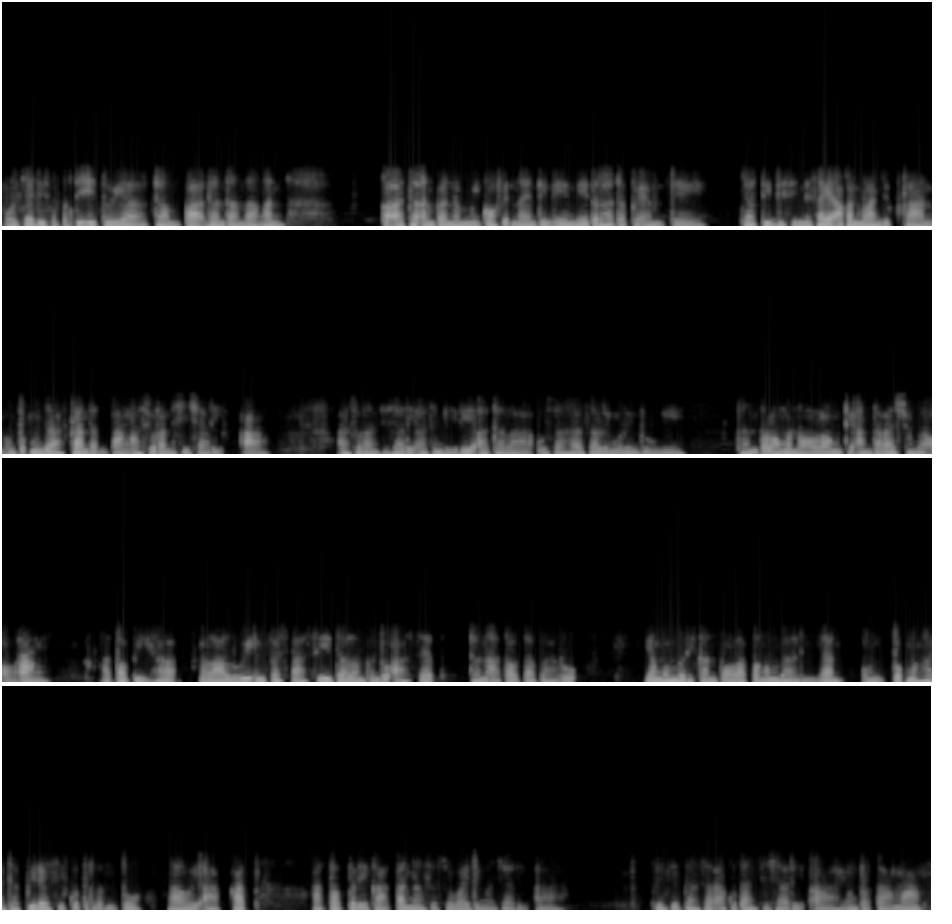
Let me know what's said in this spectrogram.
Oh, jadi seperti itu ya dampak dan tantangan keadaan pandemi COVID-19 ini terhadap BMT. Jadi di sini saya akan melanjutkan untuk menjelaskan tentang asuransi syariah. Asuransi syariah sendiri adalah usaha saling melindungi dan tolong menolong di antara sejumlah orang atau pihak melalui investasi dalam bentuk aset dan atau tabaruk yang memberikan pola pengembalian untuk menghadapi resiko tertentu melalui akad atau perikatan yang sesuai dengan syariah. Prinsip dasar akuntansi syariah yang pertama,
